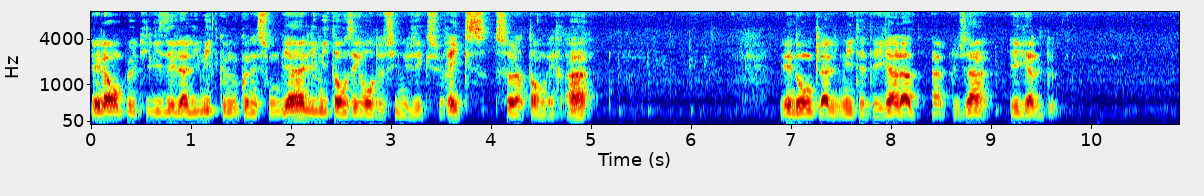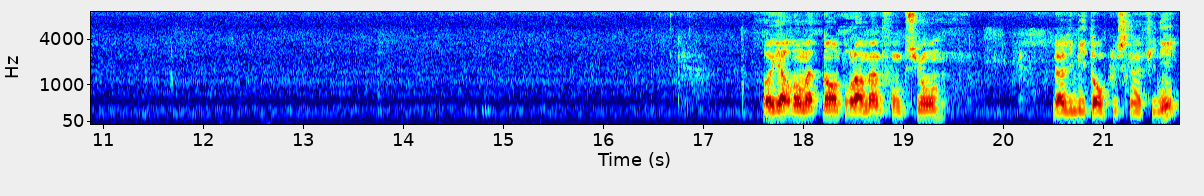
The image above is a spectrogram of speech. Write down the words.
Et là on peut utiliser la limite que nous connaissons bien, limite en 0 de sinus x sur x, cela tend vers 1, et donc la limite est égale à 1 plus 1 égale 2. Regardons maintenant pour la même fonction la limite en plus l'infini.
